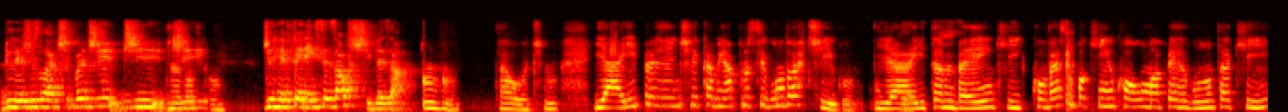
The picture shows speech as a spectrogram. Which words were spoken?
legislativa de, de, de, de referência exaustiva, exato. Uhum. Tá ótimo. E aí, para a gente caminhar para o segundo artigo, e aí também que conversa um pouquinho com uma pergunta que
